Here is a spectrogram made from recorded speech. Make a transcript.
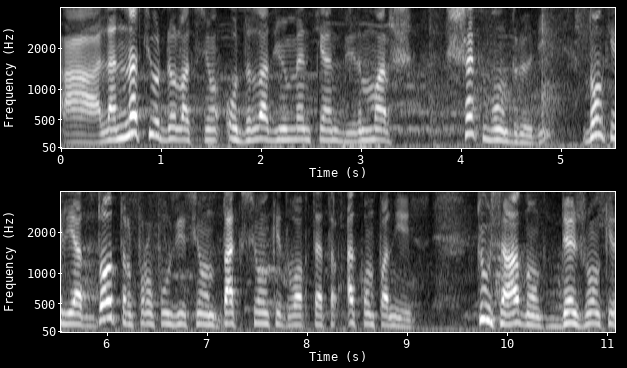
à la nature de l'action au-delà du maintien de marche chaque vendredi. Donc, il y a d'autres propositions d'action qui doivent être accompagnées. Tout ça, donc, des gens qui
